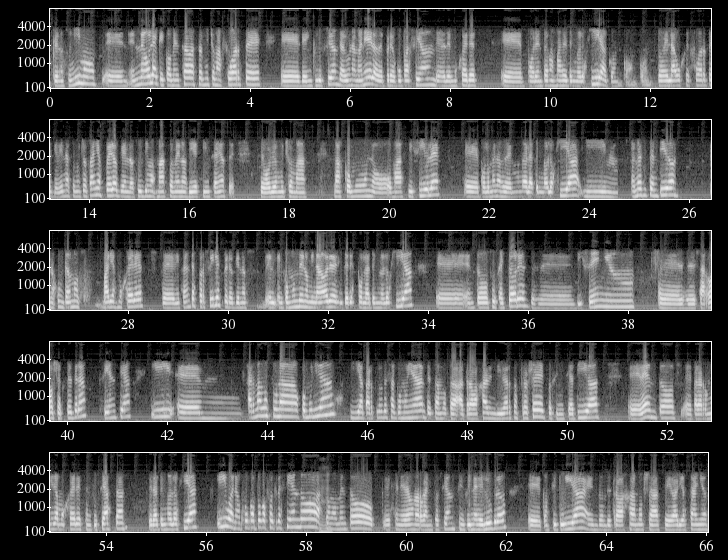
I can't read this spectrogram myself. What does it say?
que nos unimos en, una ola que comenzaba a ser mucho más fuerte eh, de inclusión de alguna manera, de preocupación de, mujeres eh, por entornos más de tecnología, con, con, todo el auge fuerte que viene hace muchos años, pero que en los últimos más o menos 10, 15 años se, se volvió mucho más, más común o, o más visible eh, por lo menos del mundo de la tecnología. Y mm, en ese sentido nos juntamos varias mujeres de diferentes perfiles pero que nos el, común denominador era el interés por la tecnología eh, en todos sus sectores desde diseño eh, desde desarrollo etcétera ciencia. Y eh, armamos una comunidad y a partir de esa comunidad empezamos a, trabajar en diversos proyectos iniciativas eventos para reunir a mujeres entusiastas de la tecnología y bueno, poco a poco fue creciendo hasta un momento eh, generar una organización sin fines de lucro eh, constituida en donde trabajamos ya hace varios años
